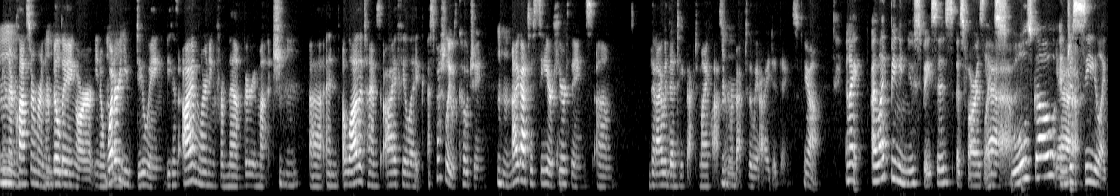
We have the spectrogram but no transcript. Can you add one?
in their Mm. classroom or in their Mhm. building or you know what are Mhm. you doing because i'm learning from them very much Mhm. uh, and a lot of the times i feel like especially with coaching Mhm. i got to see or hear things um, that i would then take back to my classroom or Mhm. back to the way i did things Yeah. And I, I like being in new spaces as far as like Yeah. schools go Yeah. and just see like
